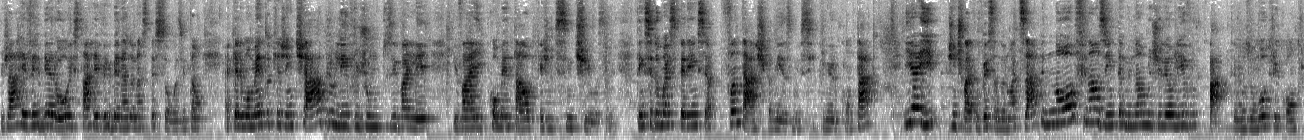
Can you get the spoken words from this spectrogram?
já reverberou, está reverberando nas pessoas. Então, é aquele momento que a gente abre o livro juntos e vai ler e vai comentar o que a gente sentiu. Assim. Tem sido uma experiência fantástica mesmo esse primeiro contato. E aí, a gente vai conversando no WhatsApp, no finalzinho terminamos de ler o livro, pá, temos um outro encontro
